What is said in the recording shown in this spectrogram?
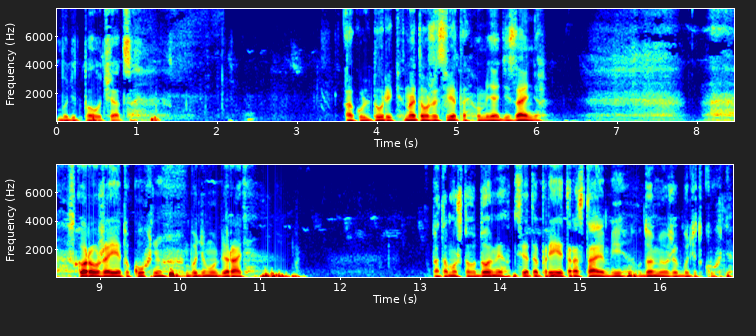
будет получаться. Окультурить. Но это уже Света, у меня дизайнер. Скоро уже и эту кухню будем убирать. Потому что в доме Света приедет, расставим, и в доме уже будет кухня.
